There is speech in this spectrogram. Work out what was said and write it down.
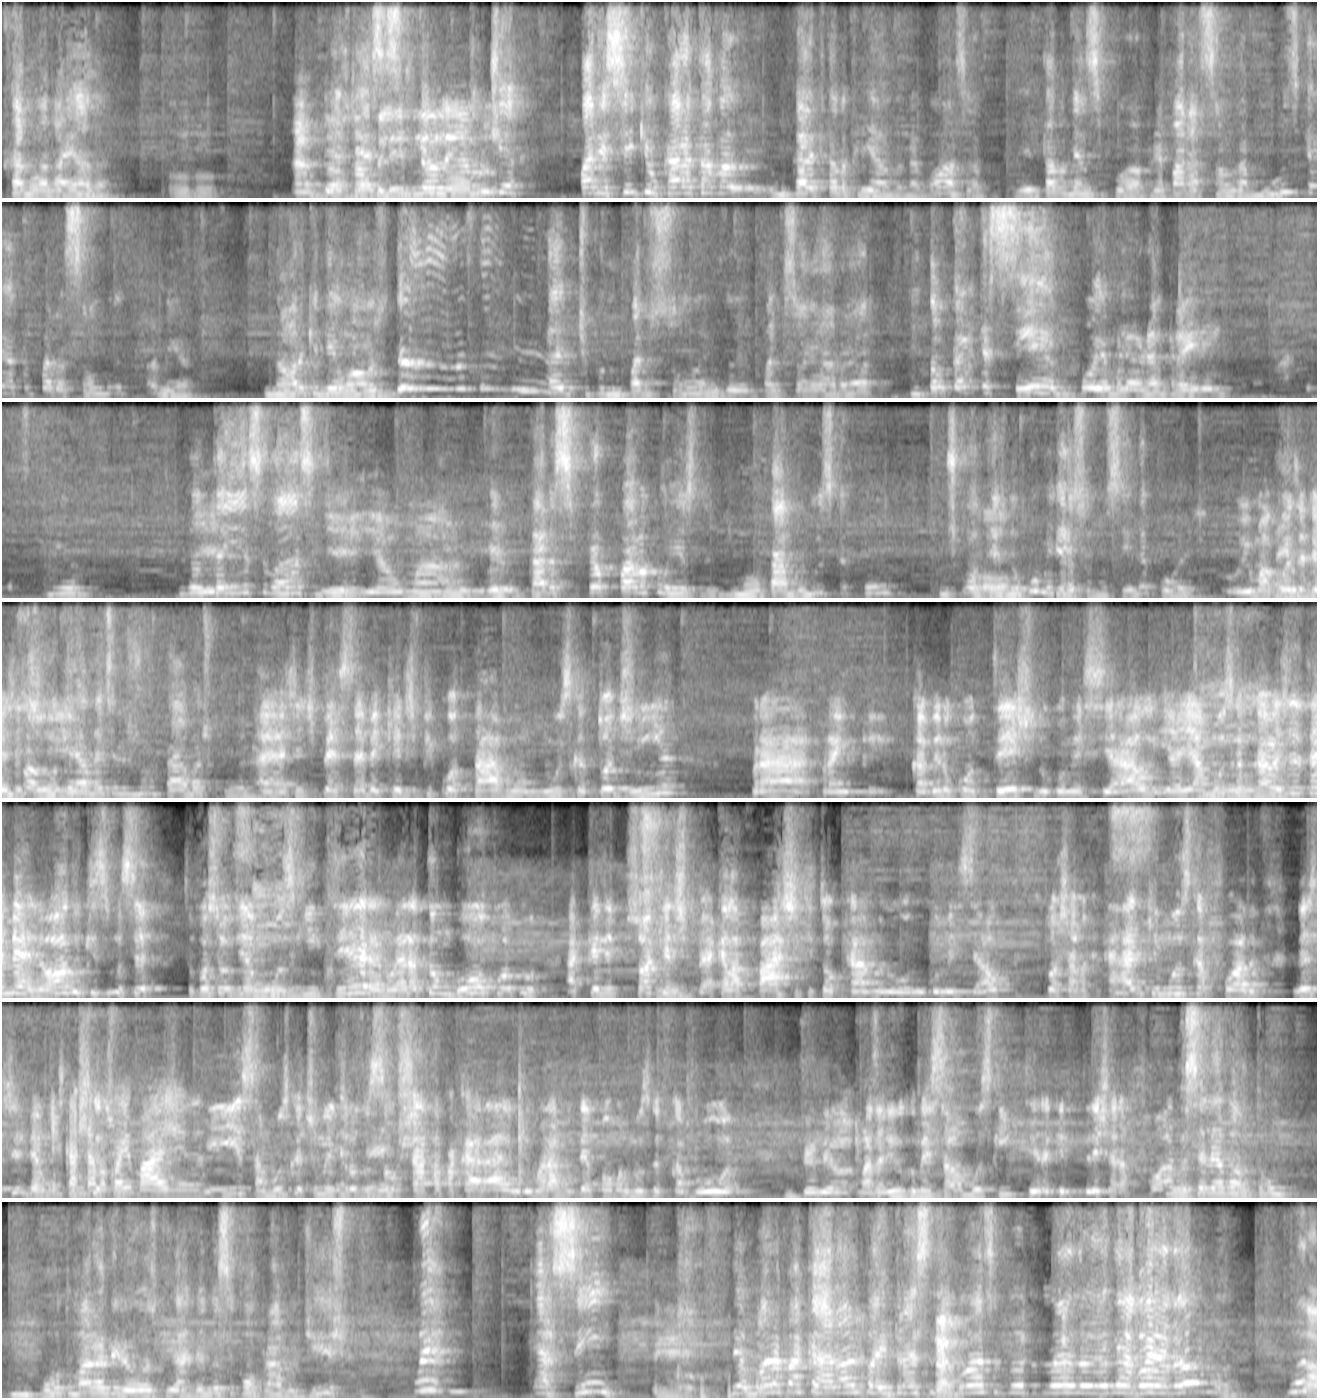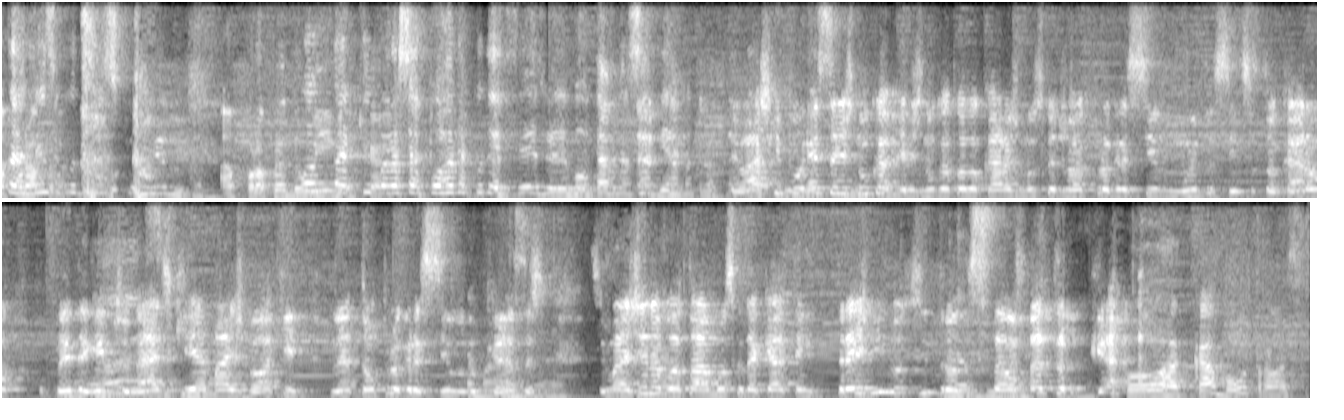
canoa havaiana. Uhum. É, Don't Stop Believing então, eu lembro. Então tinha, parecia que o cara tava. Um cara que estava criando o negócio, ele estava vendo assim, pô, a preparação da música e a preparação do equipamento. E na hora que deu um áudio aí, tipo, não pode sonhar, não pode sonhar, mas, então o cara descendo, pô, e a mulher olhando pra ele, ele. Então e, tem esse lance de, e é uma... De, de, o cara se preocupava com isso, de, montar a música com os contextos Bom. no começo, não sei depois. E uma coisa que a gente falou que realmente eles juntavam as coisas. É, a gente percebe que eles picotavam a música todinha para caber no contexto do comercial e aí a Sim. música ficava às vezes até melhor do que se você se fosse ouvir Sim. a música inteira não era tão boa quanto aquele só aquele, aquela parte que tocava no, no, comercial tu achava que caralho que música foda às vezes você a música encaixava com a imagem né e isso a música tinha uma introdução Perfeito. chata pra caralho demorava um tempão pra música ficar boa entendeu mas ali no comercial a música inteira aquele trecho era foda você levantou um, um ponto maravilhoso que às vezes você comprava o disco ué é assim? É. Demora pra caralho pra entrar esse negócio. Não é agora não, pô. Quantas própria... vezes aconteceu isso comigo, cara? A própria do Winger, aqui, cara. Parece a porra tá com defeito, ele voltava nessa bianca trocando. Eu acho que por isso eles nunca, eles nunca colocaram as músicas de rock progressivo muito assim, só tocaram o Play the Game Tonight, que é mais rock, não é tão progressivo do é Kansas. Né? Você imagina botar uma música daquela que tem 3 minutos de introdução pra tocar. Porra, acabou o troço.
